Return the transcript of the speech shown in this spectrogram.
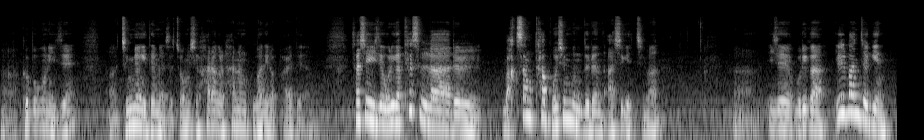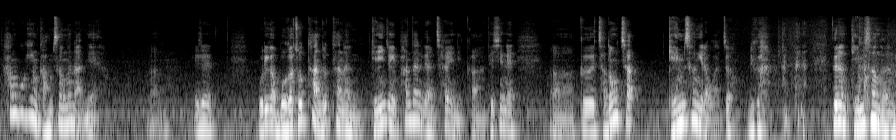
어, 그 부분이 이제 어, 증명이 되면서 조금씩 하락을 하는 구간이라고 봐야 돼요. 사실 이제 우리가 테슬라를 막상 타 보신 분들은 아시겠지만 어, 이제 우리가 일반적인 한국인 감성은 아니에요. 어, 이제 우리가 뭐가 좋다 안 좋다는 개인적인 판단에 대한 차이니까 대신에 어, 그 자동차 감성이라고 하죠. 우리가 그런 감성은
